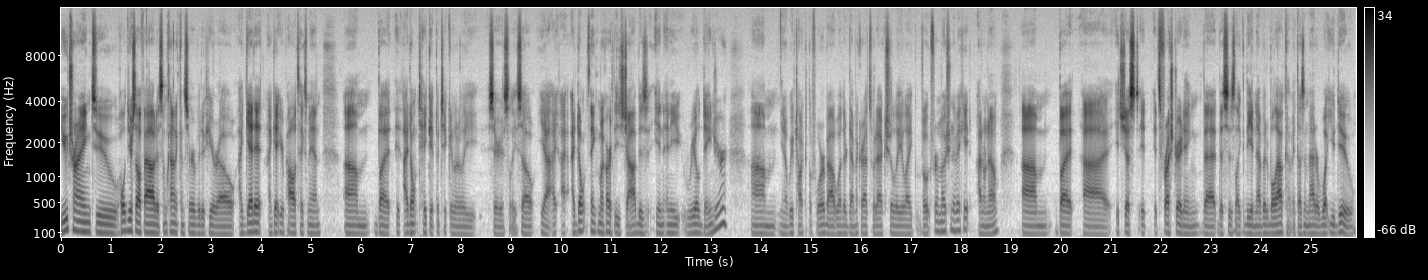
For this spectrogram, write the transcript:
you trying to hold yourself out as some kind of conservative hero. I get it. I get your politics, man. Um, but it, I don't take it particularly seriously. So yeah, I, I don't think McCarthy's job is in any real danger. Um, you know, we've talked before about whether Democrats would actually like vote for a motion to vacate. I don't know. Um, but uh, it's just it, it's frustrating that this is like the inevitable outcome. It doesn't matter what you do;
